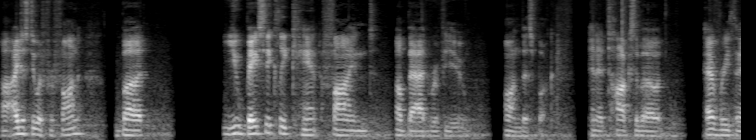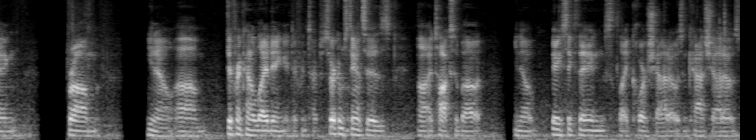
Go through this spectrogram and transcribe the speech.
Uh, I just do it for fun. But you basically can't find a bad review on this book. And it talks about everything from, you know, um, different kind of lighting in different types of circumstances. Uh, it talks about, you know, basic things like core shadows and cast shadows.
